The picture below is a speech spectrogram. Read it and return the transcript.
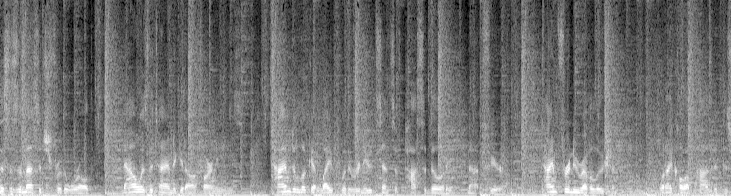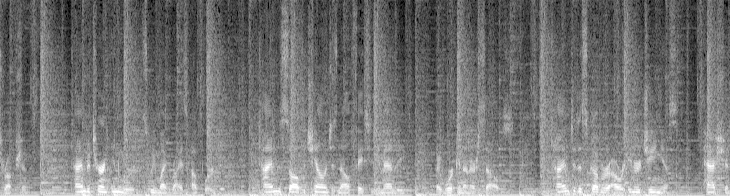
This is a message for the world. Now is the time to get off our knees. Time to look at life with a renewed sense of possibility, not fear. Time for a new revolution, what I call a positive disruption. Time to turn inward so we might rise upward. Time to solve the challenges now facing humanity by working on ourselves. Time to discover our inner genius, passion,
